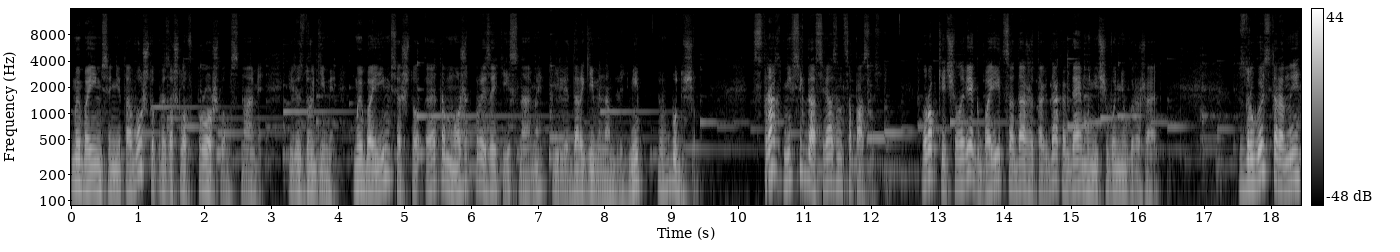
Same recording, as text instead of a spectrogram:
Мы боимся не того, что произошло в прошлом с нами или с другими. Мы боимся, что это может произойти с нами или дорогими нам людьми в будущем. Страх не всегда связан с опасностью. Робкий человек боится даже тогда, когда ему ничего не угрожает. С другой стороны,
